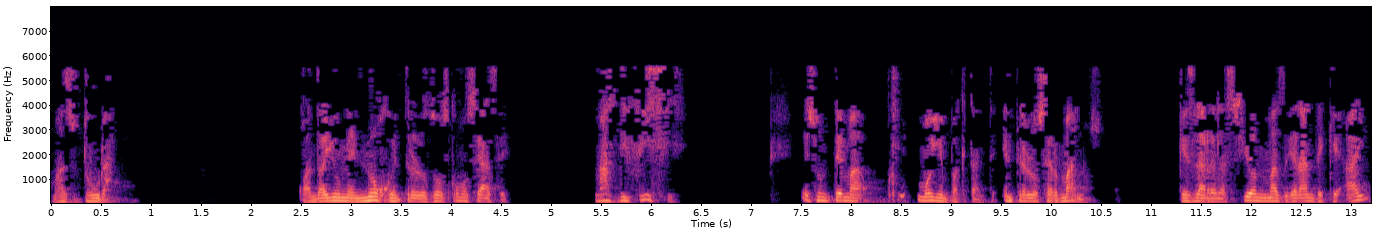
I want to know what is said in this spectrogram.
Más dura. Cuando hay un enojo entre los dos, ¿cómo se hace? Más difícil. Es un tema muy impactante. Entre los hermanos, que es la relación más grande que hay,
